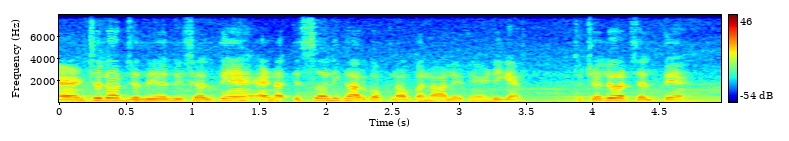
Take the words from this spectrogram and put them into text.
एंड चलो यार जल्दी जल्दी चलते हैं एंड इस वाली कार को अपना बना लेते हैं, ठीक है? तो चलो यार, चलते हैं।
